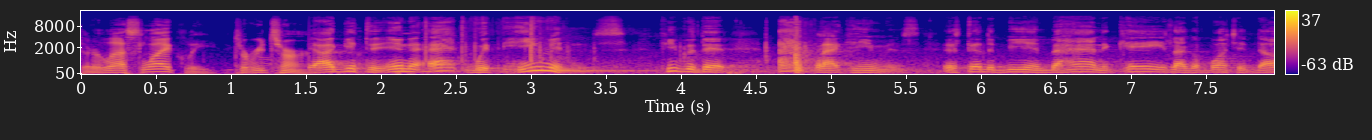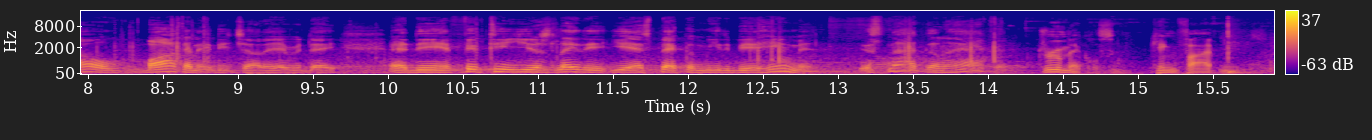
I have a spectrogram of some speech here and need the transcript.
they're less likely to return. I get to interact with humans, people that act like humans, instead of being behind the cage like a bunch of dogs barking at each other every day. And then 15 years later, you expect me to be a human. It's not going to happen. Drew Mikkelsen, King 5 News.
